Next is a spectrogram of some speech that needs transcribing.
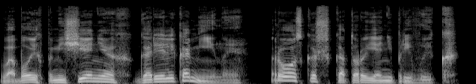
В обоих помещениях горели камины. Роскошь, к которой я не привык.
